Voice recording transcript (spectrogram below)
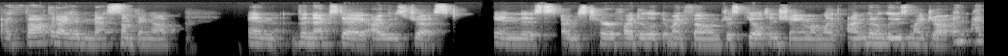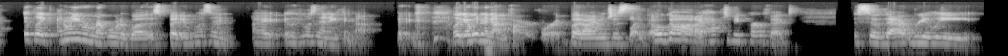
I thought that I had messed something up. And the next day I was just in this, I was terrified to look at my phone, just guilt and shame. I'm like, I'm gonna lose my job. And I it like I don't even remember what it was, but it wasn't I like it wasn't anything that big. like I wouldn't have gotten fired for it, but I'm just like, oh God, I have to be perfect so that really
